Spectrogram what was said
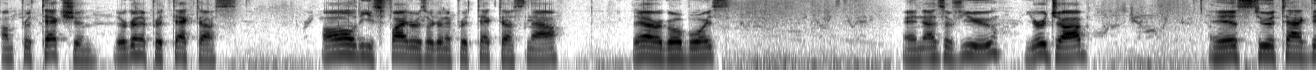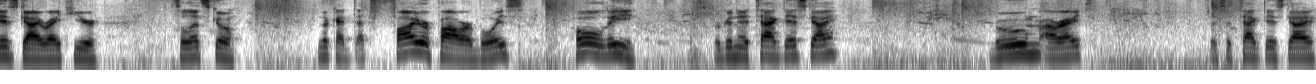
on protection. They're gonna protect us. All these fighters are gonna protect us now. There we go boys. And as of you, your job is to attack this guy right here. So let's go. Look at that firepower boys. Holy. We're gonna attack this guy. Boom, alright. Just attack this guy.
